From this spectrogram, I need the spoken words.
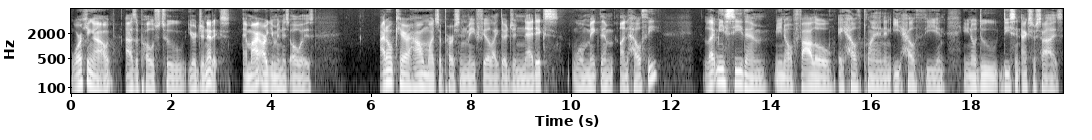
working out as opposed to your genetics. And my argument is always I don't care how much a person may feel like their genetics will make them unhealthy. Let me see them, you know, follow a health plan and eat healthy and, you know, do decent exercise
